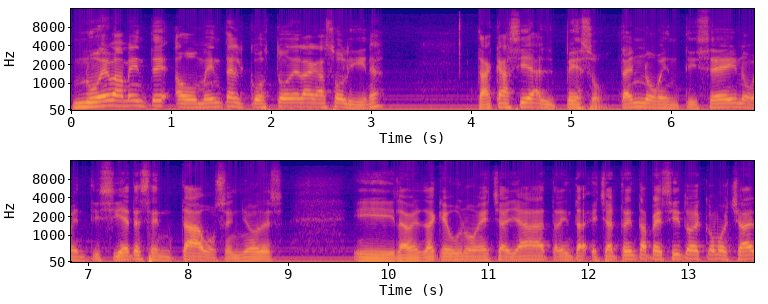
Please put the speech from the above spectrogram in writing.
Nuevamente aumenta el costo de la gasolina, está casi al peso, está en 96, 97 centavos, señores y la verdad que uno echa ya 30, echar 30 pesitos es como echar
